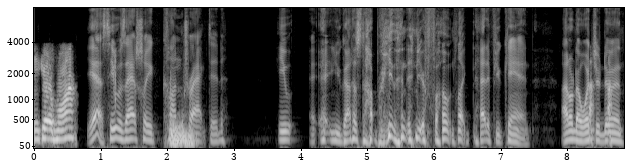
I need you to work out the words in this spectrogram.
he killed more? Yes, he was actually contracted. He you got to stop breathing into your phone like that if you can. I don't know what you're doing.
